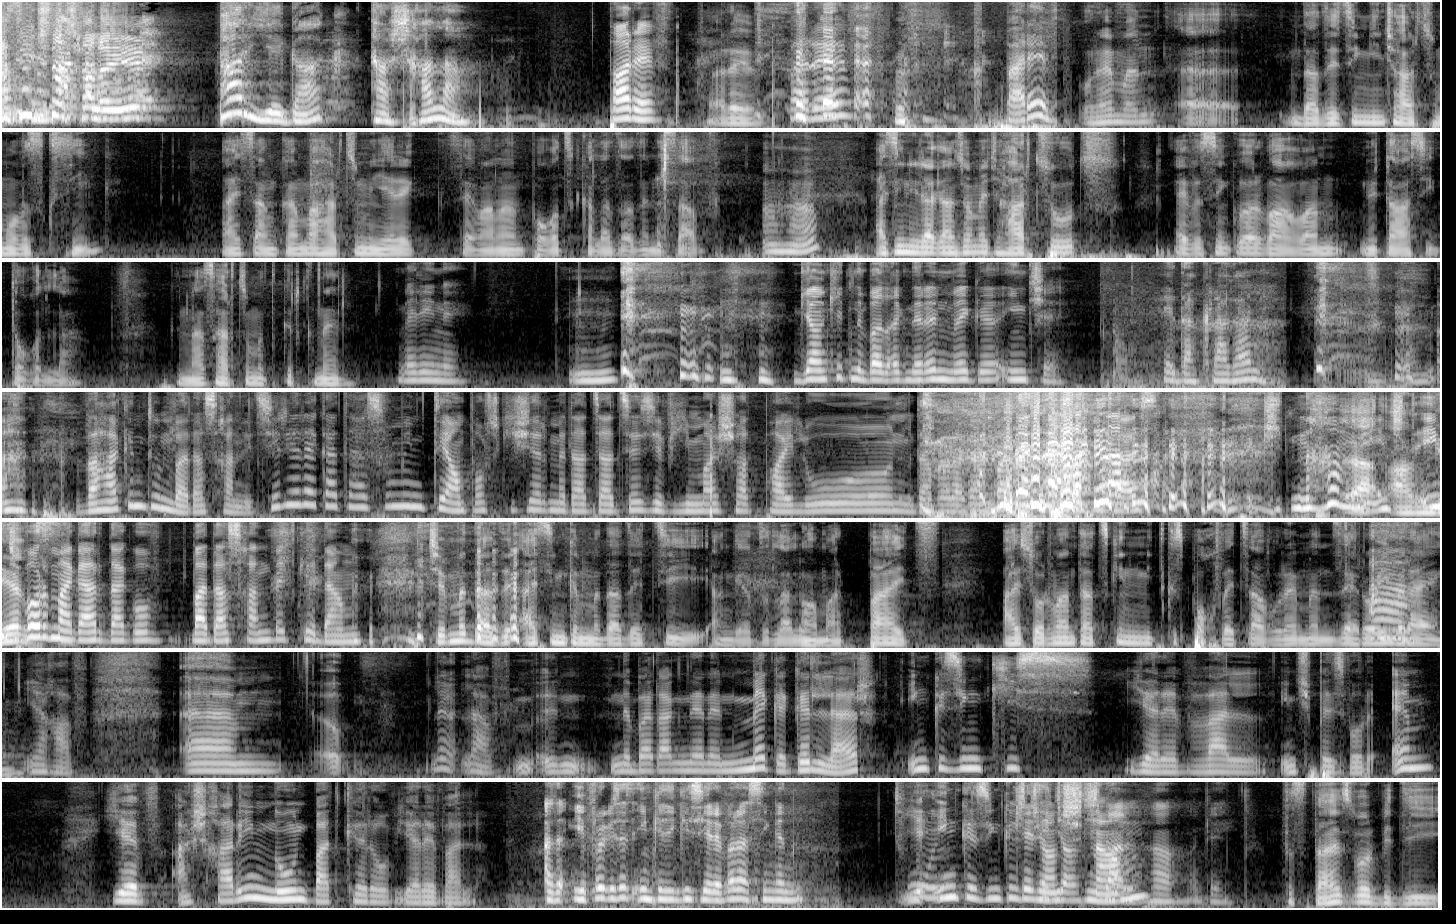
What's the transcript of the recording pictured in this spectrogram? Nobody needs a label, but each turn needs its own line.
Ասի չտաշխալա է։
Փար եկակ Թաշխալա։
Բարև։
Բարև։
Բարև։ Բարև։
Ուրեմն մտածեցինք ինչ հարցումով սկսենք։ Այս անգամվա հարցումը 3 Սևանան փողոց կալածածն սավ։
Ահա։
Այսին իրականություն մեջ հարցուց եւս 5 օր վաղվան նյութասի տողլա։ Գնաս հարցումը կրկնել։
Մերին է։ Գյանքիդ նպատակներեն մեկը ինչ է։
Հետաքրական է։
Վահագն դուն պատասխանեցիր երեք հատ ասում ին թե ամբողջ գիշեր մտածածես եւ հիմա շատ փայլուն մտավորական պատասխան գիտնամ ինչ ինչ որ մագարտակով պատասխան պետք է դամ
Չմտածե, այսինքն մտածեցի անգերձլալու համար, բայց այսօրվա ընթացքին միտքս փոխվեցավ, ուրեմն 0-ի վրա ենք։
եղավ Ամ, լավ նպատակներն մեկը գլար ինքզինքիս Երևալ ինչպես որ եմ եւ աշխարհին նույն պատկերով Երևալ
Ա երբ որ գիտես ինքս ինքս Երևան, ասինքն
ինքս ինքս ճանչնամ
Հա, օքեյ։
Վստահ ես, որ պիտի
